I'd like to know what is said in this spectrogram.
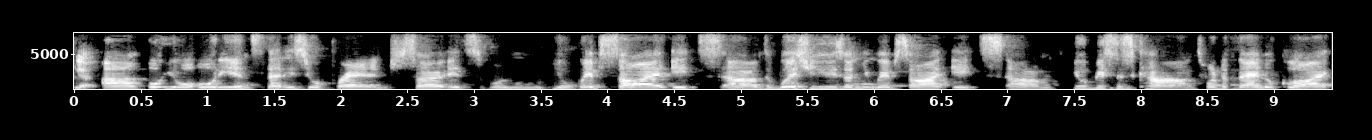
yeah. uh, or your audience, that is your brand. So it's your website, it's uh, the words you use on your website, it's um, your business cards. What do they look like?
